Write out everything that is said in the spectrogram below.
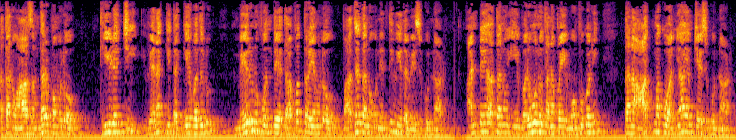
అతను ఆ సందర్భములో కీడంచి వెనక్కి తగ్గే బదులు మేలును పొందే తాపత్రయంలో బాధ్యతను నెత్తిమీద వేసుకున్నాడు. అంటే అతను ఈ బరువును తనపై మోపుకొని తన ఆత్మకు అన్యాయం చేసుకున్నాడు.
